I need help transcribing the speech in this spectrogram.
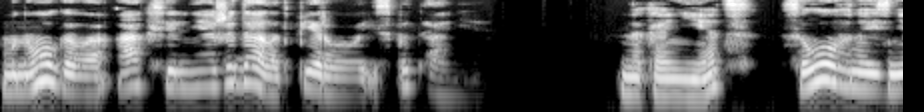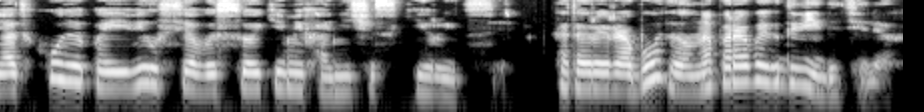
многого Аксель не ожидал от первого испытания. Наконец, словно из ниоткуда появился высокий механический рыцарь, который работал на паровых двигателях.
